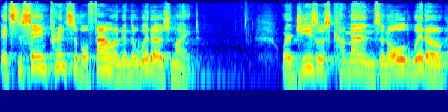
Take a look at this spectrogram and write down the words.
It's the same principle found in the widow's mite, where Jesus commends an old widow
